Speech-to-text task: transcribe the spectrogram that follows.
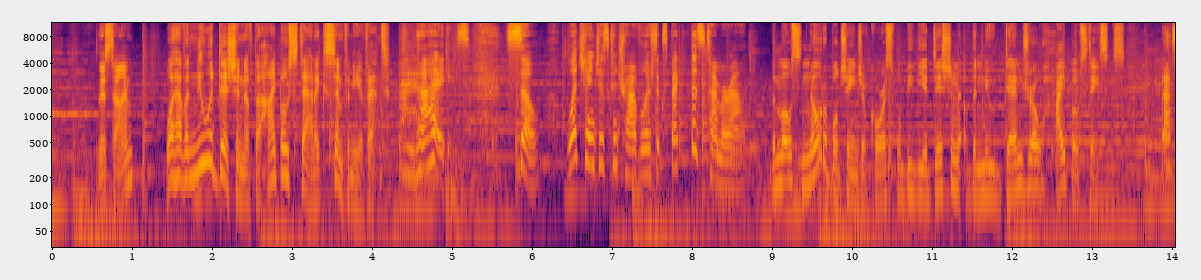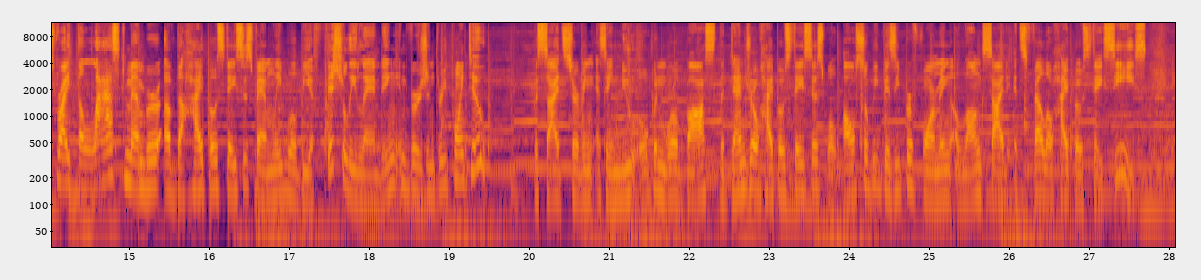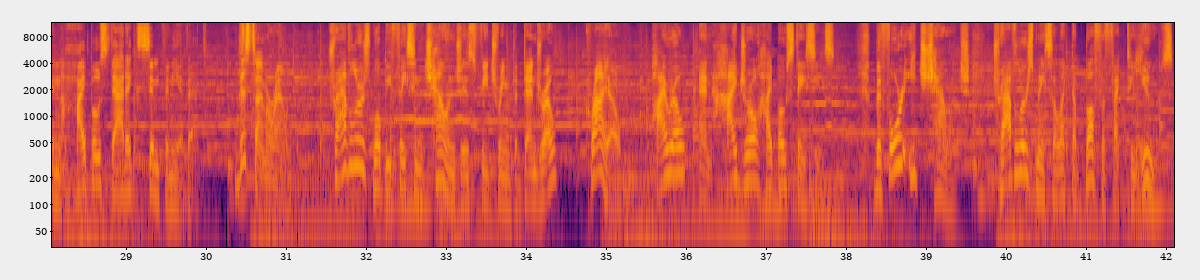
This time, we'll have a new edition of the Hypostatic Symphony event. Nice. So, what changes can travelers expect this time around? The most notable change, of course, will be the addition of the new Dendro Hypostasis. That's right, the last member of the Hypostasis family will be officially landing in version 3.2. Besides serving as a new open world boss, the Dendro Hypostasis will also be busy performing alongside its fellow Hypostases in the Hypostatic Symphony event. This time around, travelers will be facing challenges featuring the Dendro, Cryo, Pyro, and Hydro Hypostases. Before each challenge, travelers may select a buff effect to use.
